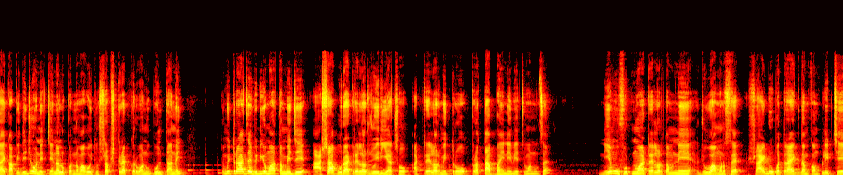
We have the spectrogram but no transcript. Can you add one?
લાઇક આપી દેજો અને ચેનલ ઉપર નવા હોય તો સબસ્ક્રાઇબ કરવાનું ભૂલતા નહીં. તો મિત્રો, આજે વિડીયોમાં તમે જે આશાપુરા ટ્રેલર જોઈ રહ્યા છો, આ ટ્રેલર મિત્રો પ્રતાપભાઈને વેચવાનું છે. નેવું ફૂટનું આ ટ્રેલર તમને જોવા મળશે. સાયડું પતરા એકદમ કમ્પ્લીટ છે.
